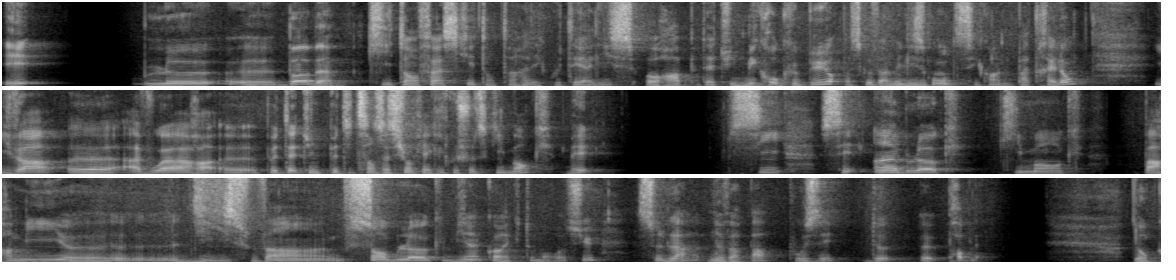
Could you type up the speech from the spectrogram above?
et le euh, Bob qui est en face, qui est en train d'écouter Alice, aura peut-être une micro-coupure, parce que 20 millisecondes, c'est quand même pas très long. Il va euh, avoir euh, peut-être une petite sensation qu'il y a quelque chose qui manque, mais si c'est un bloc qui manque parmi 10, 20, 100 blocs bien correctement reçus, cela ne va pas poser de problème. Donc,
